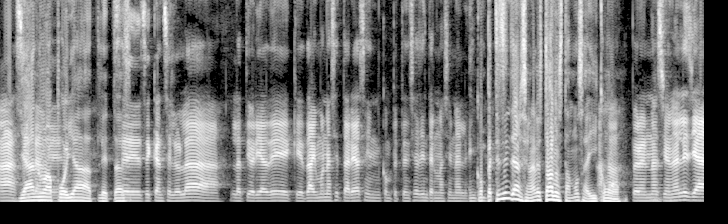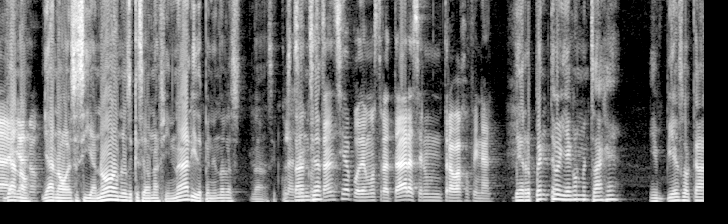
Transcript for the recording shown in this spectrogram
Ah, sí, ya no apoya a atletas. Se, se canceló la, la teoría de que Diamond hace tareas en competencias internacionales. En competencias internacionales todos lo estamos ahí Ajá, como... Pero en nacionales ya, Ya, ya no, ya no, eso sí, ya no, no es de que sea una final y dependiendo de las, las La circunstancias. circunstancia podemos tratar hacer un trabajo final. De repente me llega un mensaje y empiezo acá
